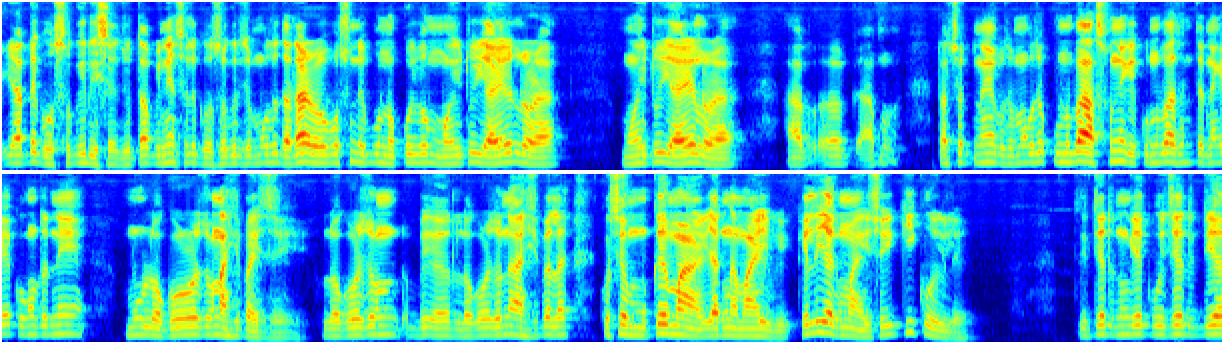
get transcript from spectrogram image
ইয়াতে গচকি দিছে জোতা পিন্ধি আছিলে গচকি দিছে। মই কৈছোঁ দাদা ৰ'বচোন এইবোৰ নকৰিব মইতো ইয়াৰে ল'ৰা মইতো ইয়াৰে ল'ৰা। তাৰপিছত তেনেকৈ কৈছোঁ। মই কৈছোঁ কোনোবা আছোঁ নেকি? কোনোবা আছে? নেকি? তেনেকৈ কওঁতেনে মোৰ লগৰজন আহি পাইছেহি লগৰজন লগৰজনে আহি পেলাই কৈছে মোকে মাৰ ইয়াক নামাৰিবি। কেলৈ ইয়াক মাৰিছ? ই কি কৰিলে? তেতিয়া তেনেকৈ কৈছে তেতিয়া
